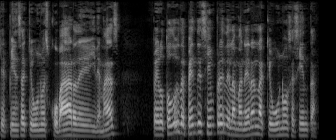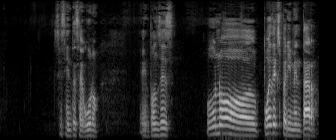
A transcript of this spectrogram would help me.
que piensa que uno es cobarde y demás, pero todo depende siempre de la manera en la que uno se sienta, se siente seguro. Entonces, uno puede experimentar,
